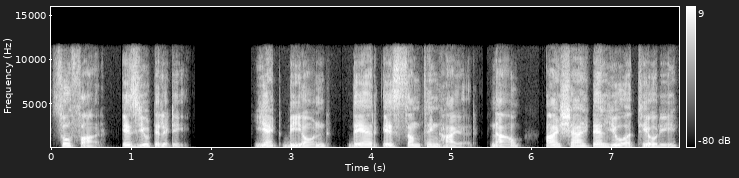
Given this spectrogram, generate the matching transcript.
So far is utility. Yet beyond, there is something higher. Now, I shall tell you a theory,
